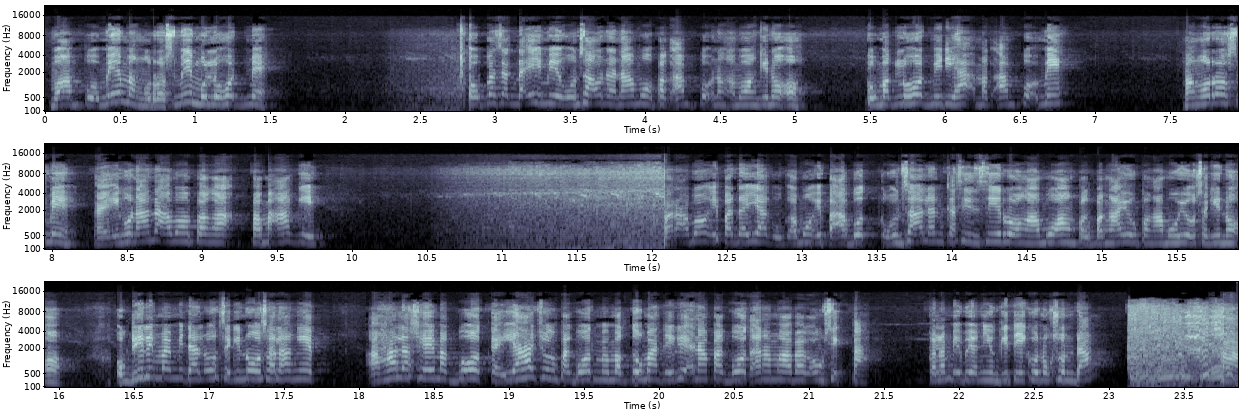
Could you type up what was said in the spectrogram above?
Moampo mi manguros mi muluhod mi. O pasag dai mi unsaon na namo pag-ampo ng among Ginoo. Kung magluhod mi diha mag-ampo mi. Manguros mi kay ingon ana among pamaagi. Ipadayag ug among ipaabot kung unsalan kasinsiro ang amo ang pagpangayo pangamuyo sa Ginoo. Ug dili man midalon sa Ginoo sa langit. Ahala siya magbuot kay iya yung pagbuot mo magtuman dili ang pagbuot ang mga bagong sikta. Kalami ba yung gitikon og sundang? Ha?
